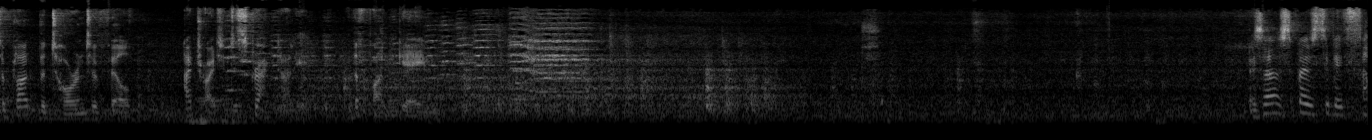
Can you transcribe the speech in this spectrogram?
To plug the torrent of filth, I try to distract Ali with a fun game. Is that supposed to be fun?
